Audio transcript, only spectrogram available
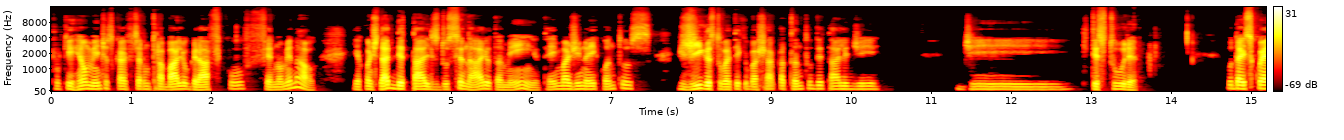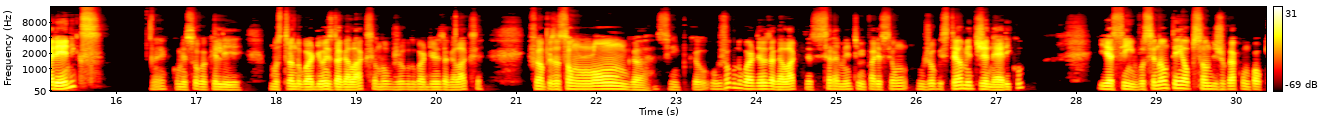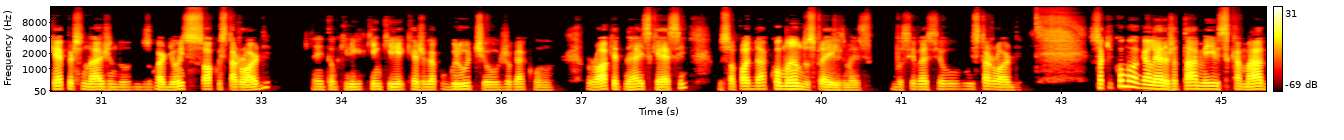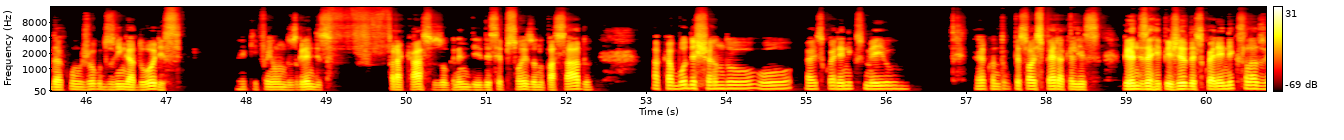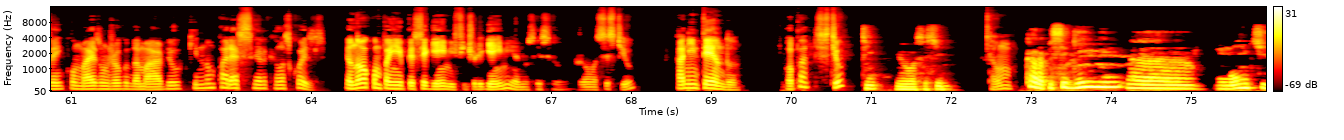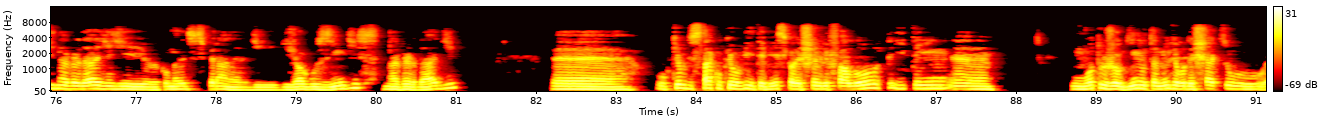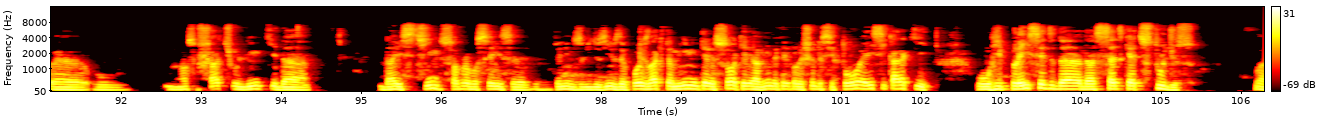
porque realmente os caras fizeram um trabalho gráfico fenomenal. E a quantidade de detalhes do cenário também, até imagina aí quantos gigas tu vai ter que baixar para tanto detalhe de, de, de, textura. o da Square Enix, né? Começou com aquele mostrando Guardiões da Galáxia, o novo jogo do Guardiões da Galáxia. Foi uma apresentação longa, assim, porque o, jogo do Guardiões da Galáxia, sinceramente, me pareceu um, um, jogo extremamente genérico. E assim, você não tem a opção de jogar com qualquer personagem do, dos Guardiões, só com Star Lord. Né? Então, quem queria, quer jogar com Groot ou jogar com Rocket, né? Esquece. Você só pode dar comandos para eles, mas você vai ser o Star Lord. Só que como a galera já está meio escamada com o jogo dos Vingadores, né, que foi um dos grandes fracassos ou grandes decepções do ano passado, acabou deixando o, a Square Enix meio. Né, quando o pessoal espera aqueles grandes RPGs da Square Enix, elas vêm com mais um jogo da Marvel que não parece ser aquelas coisas. Eu não acompanhei PC Game e Feature Game, eu não sei se o João assistiu. A Nintendo. Opa, assistiu? Sim, eu assisti. Então. Cara, PC Game é um monte, na verdade, de. Como é de se esperar, né? De, de jogos indies, na verdade. É, o que eu destaco, o que eu vi, teve esse que o Alexandre falou, e tem é, um outro joguinho também, que eu vou deixar aqui o, é, o no nosso chat o link da, da Steam, só para vocês é, verem os videozinhos depois lá, que também me interessou, aquele, além daquele que o Alexandre citou, é esse cara aqui o Replaced da, da Sad Cat Studios.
